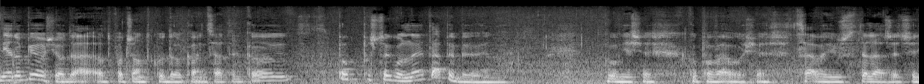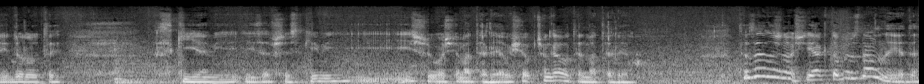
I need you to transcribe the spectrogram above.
nie robiło się od, od początku do końca, tylko po, poszczególne etapy były. No. Głównie się kupowało się całe już stelaże, czyli druty z kijem i, i ze wszystkim i, i, i szyło się materiał i się obciągało ten materiał. To w zależności jak to był zdolny jeden.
